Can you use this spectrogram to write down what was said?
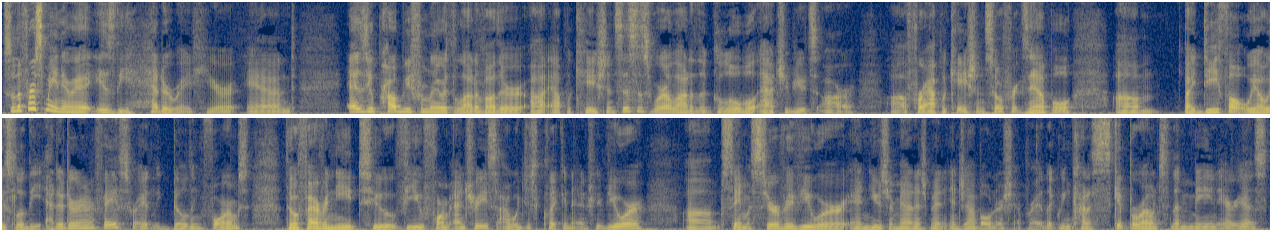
So the first main area is the header right here and as you're probably be familiar with a lot of other uh, applications, this is where a lot of the global attributes are uh, for applications. So, for example, um, by default, we always load the editor interface, right? Like building forms. Though if I ever need to view form entries, I would just click an entry viewer. Um, same with survey viewer and user management and job ownership, right? Like we can kind of skip around to the main areas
